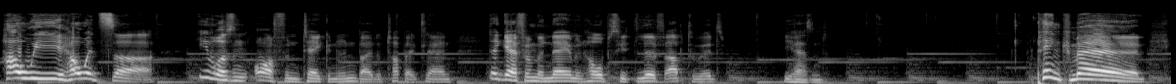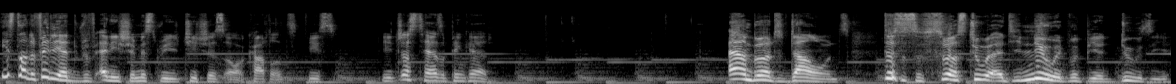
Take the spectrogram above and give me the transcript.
Howie Howitzer. He was an orphan taken in by the Toppat clan. They gave him a name in hopes he'd live up to it. He hasn't. Pinkman! He's not affiliated with any chemistry teachers or cartels. He's he just has a pink head. Ambert Downs. This is his first tour and he knew it would be a doozy.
